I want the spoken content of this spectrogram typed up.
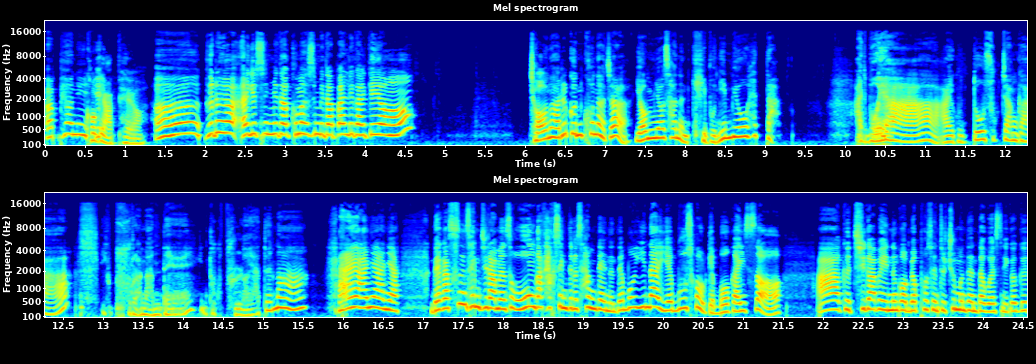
아 편의. 거기 예. 앞에요. 아 그래요. 알겠습니다. 고맙습니다. 빨리 갈게요. 전화를 끊고 나자 염려 사는 기분이 묘했다. 아니 뭐야. 아이고 노숙장가. 이거 불안한데 누구 불러야 되나? 아니 아니 아니야. 내가 순생질하면서 온갖 학생들을 상대했는데 뭐 이 나이에 무서울 게 뭐가 있어. 아, 그 지갑에 있는 거 몇 퍼센트 주면 된다고 했으니까 그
